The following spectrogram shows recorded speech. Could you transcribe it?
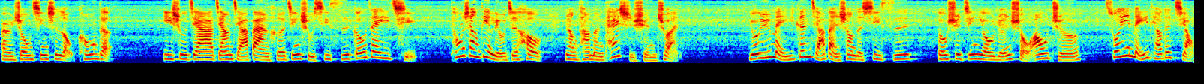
而中心是镂空的。艺术家将夹板和金属细丝勾在一起。通上电流之后，让它们开始旋转。由于每一根甲板上的细丝都是经由人手凹折，所以每一条的角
